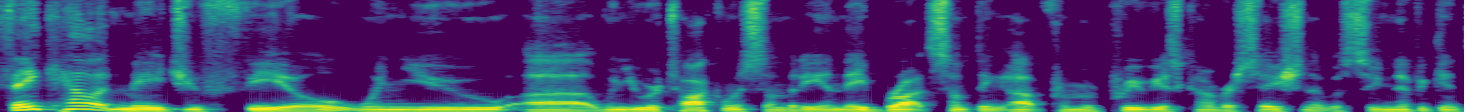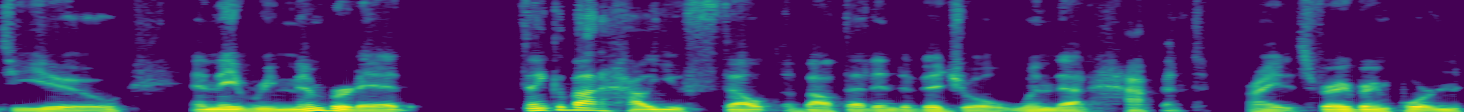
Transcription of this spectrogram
Think how it made you feel when you uh, when you were talking with somebody and they brought something up from a previous conversation that was significant to you and they remembered it. Think about how you felt about that individual when that happened right? It's very very important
